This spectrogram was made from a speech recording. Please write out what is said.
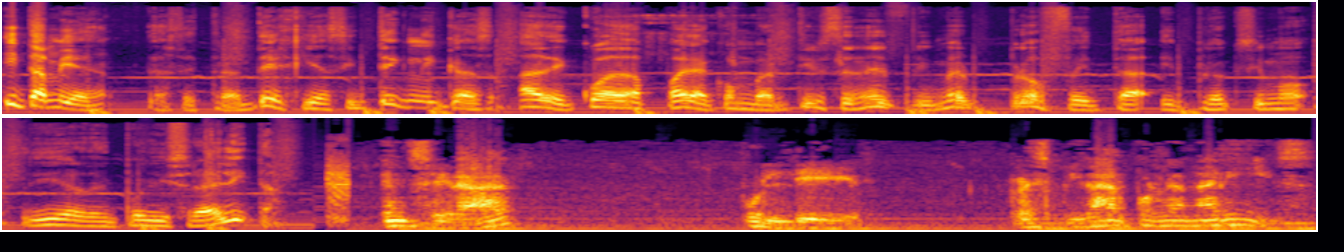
y también las estrategias y técnicas adecuadas para convertirse en el primer profeta y próximo líder del pueblo israelita. Encerar, pulir, respirar por la nariz.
